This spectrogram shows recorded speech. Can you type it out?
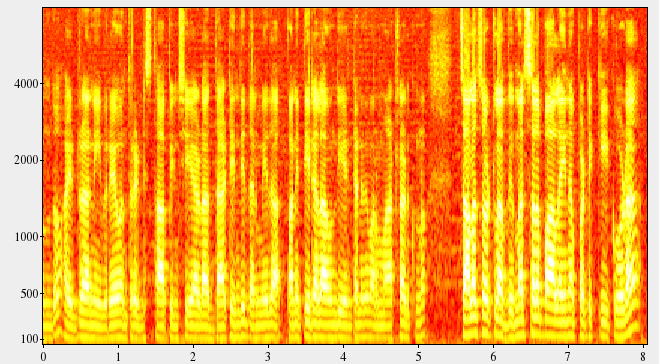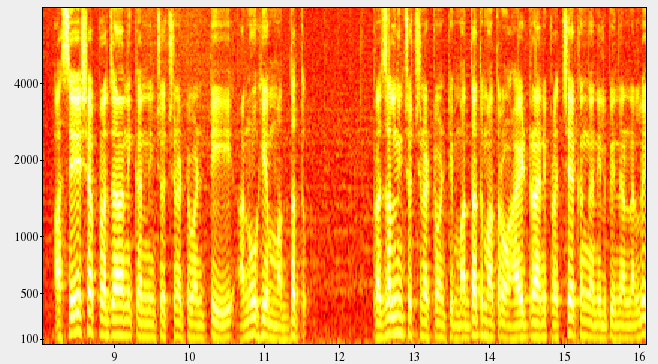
ఉందో హైడ్రాని రేవంత్ రెడ్డి స్థాపించి ఏడాది దాటింది. దాని మీద పనితీరు ఎలా ఉంది ఏంటనేది మనం మాట్లాడుకున్నాం. చాలా చోట్ల విమర్శల పాలైనప్పటికీ కూడా అశేష ప్రజానికం నుంచి వచ్చినటువంటి అనూహ్య మద్దతు ప్రజల నుంచి వచ్చినటువంటి మద్దతు మాత్రం హైడ్రాని ప్రత్యేకంగా నిలిపింది అనడంలో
